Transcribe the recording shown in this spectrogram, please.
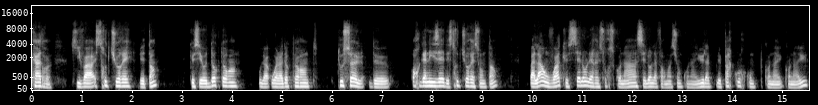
cadre qui va structurer les temps, que c'est au doctorant ou, à la doctorante tout seul de organiser, de structurer son temps, bah là, on voit que selon les ressources qu'on a, selon la formation qu'on a eue, le parcours qu'on a, qu'on a eu,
